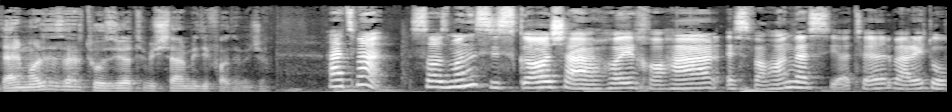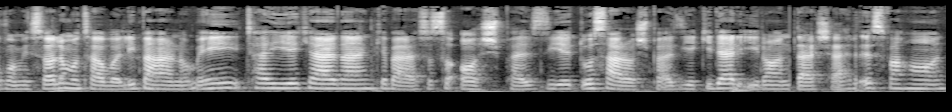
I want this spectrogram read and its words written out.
در این مورد سر توضیحات بیشتر میدی فاطمه جان؟ حتما. سازمان سیسکا شهرهای خواهر اصفهان و سیاتل برای دومین سال متوالی برنامه تهیه کردند که بر اساس آشپزی دو سرآشپز یکی در ایران در شهر اصفهان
